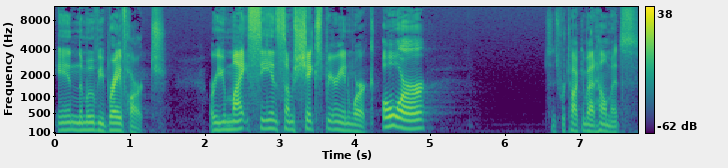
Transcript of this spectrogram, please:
in the movie Braveheart, or you might see in some Shakespearean work, or, since we're talking about helmets,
